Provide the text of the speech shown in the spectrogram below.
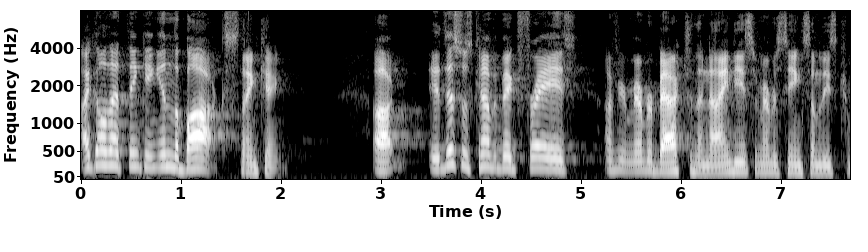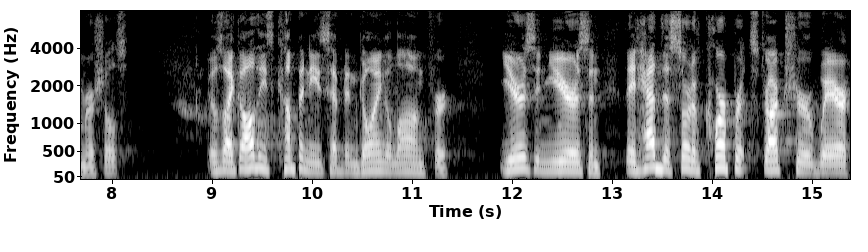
I call that thinking in the box thinking. Uh, it, this was kind of a big phrase. I don't know if you remember back to the 90s. I remember seeing some of these commercials. It was like all these companies had been going along for years and years, and they'd had this sort of corporate structure where,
